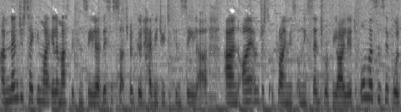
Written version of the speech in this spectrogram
I'm then just taking my Illamasqua concealer. This is such a good heavy duty concealer and I am just applying this on the centre of the eyelid almost as if we're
